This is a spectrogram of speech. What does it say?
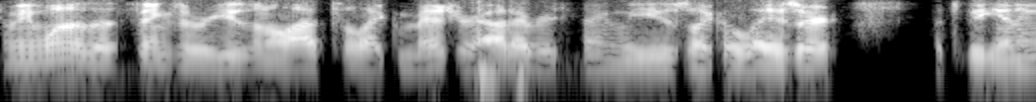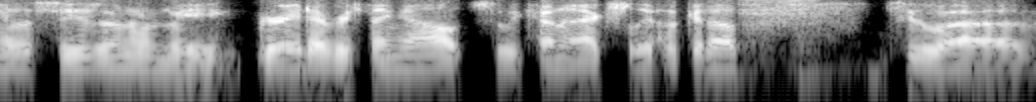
I mean, one of the things that we're using a lot to like measure out everything, we use like a laser at the beginning of the season when we grade everything out. So we kind of actually hook it up to uh,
